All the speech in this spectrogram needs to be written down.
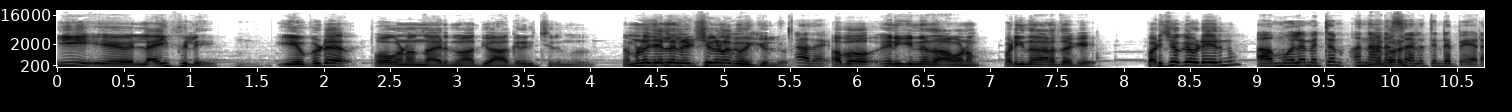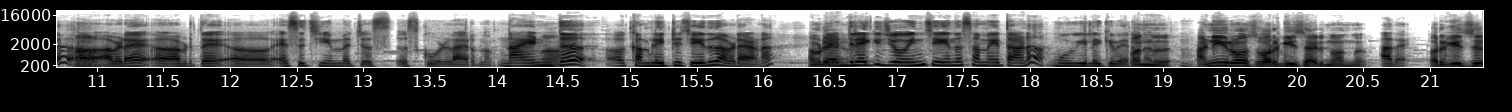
ഈ ലൈഫിൽ എവിടെ പോകണമെന്നായിരുന്നു ആദ്യം ആഗ്രഹിച്ചിരുന്നത്? നമ്മൾ ചില ലക്ഷ്യങ്ങളൊക്കെ വെക്കുമല്ലോ. അതെ. അപ്പോൾ എനിക്ക് ഇന്നതാവണം പഠിക്കുന്ന കാലത്തൊക്കെ. പഠിച്ചൊക്കെ എവിടെയായിരുന്നു? മൂലമറ്റം എന്നാണ് സ്ഥലത്തിന്റെ പേര്. അവിടെ അവിടുത്തെ S H M H S സ്കൂളിലായിരുന്നു. നയൻത് കംപ്ലീറ്റ് ചെയ്തത് അവിടെയാണ്. ടെൻത്തിലേക്ക് ജോയിൻ ചെയ്യുന്ന സമയത്താണ് മൂവിയിലേക്ക് വരുന്നത്. അണി റോസ് വർഗീസ് ആയിരുന്നു അന്ന്. അതെ. വർഗീസ്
